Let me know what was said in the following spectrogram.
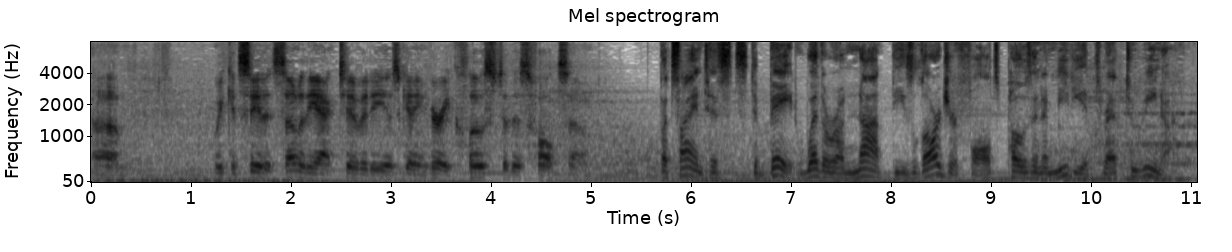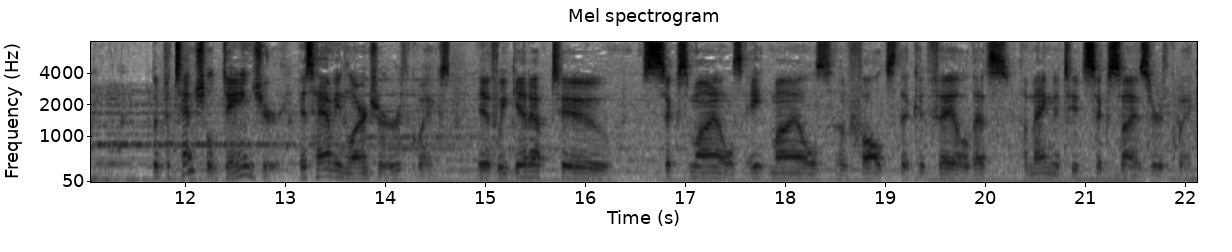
um, we can see that some of the activity is getting very close to this fault zone but scientists debate whether or not these larger faults pose an immediate threat to Reno. The potential danger is having larger earthquakes. If we get up to six miles, eight miles of faults that could fail, that's a magnitude six size earthquake,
